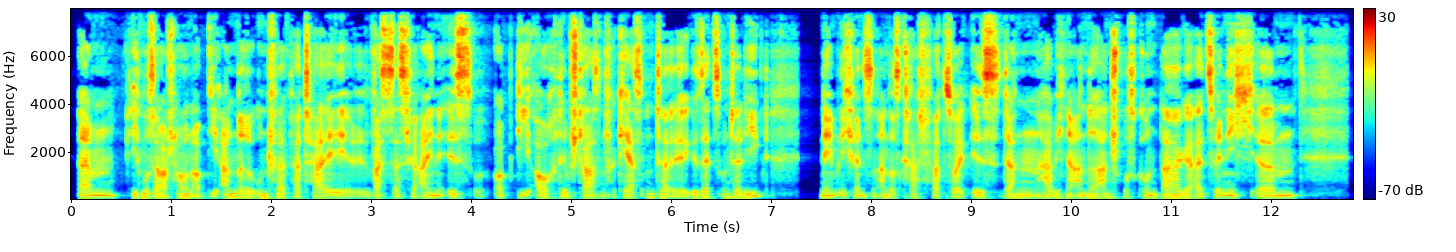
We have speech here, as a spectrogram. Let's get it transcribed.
Ähm, ich muss aber schauen, ob die andere Unfallpartei, was das für eine ist, ob die auch dem Straßenverkehrsgesetz unterliegt. Nämlich, wenn es ein anderes Kraftfahrzeug ist, dann habe ich eine andere Anspruchsgrundlage, als wenn ich ähm,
